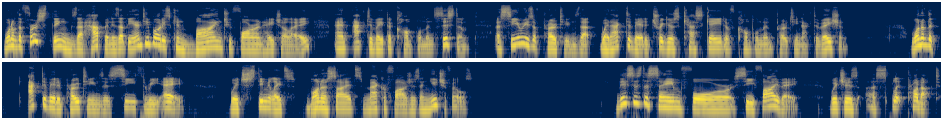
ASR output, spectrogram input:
One of the first things that happen is that the antibodies can bind to foreign HLA and activate the complement system, a series of proteins that, when activated, triggers cascade of complement protein activation. One of the activated proteins is C3A, which stimulates monocytes, macrophages, and neutrophils. This is the same for C5a, which is a split product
